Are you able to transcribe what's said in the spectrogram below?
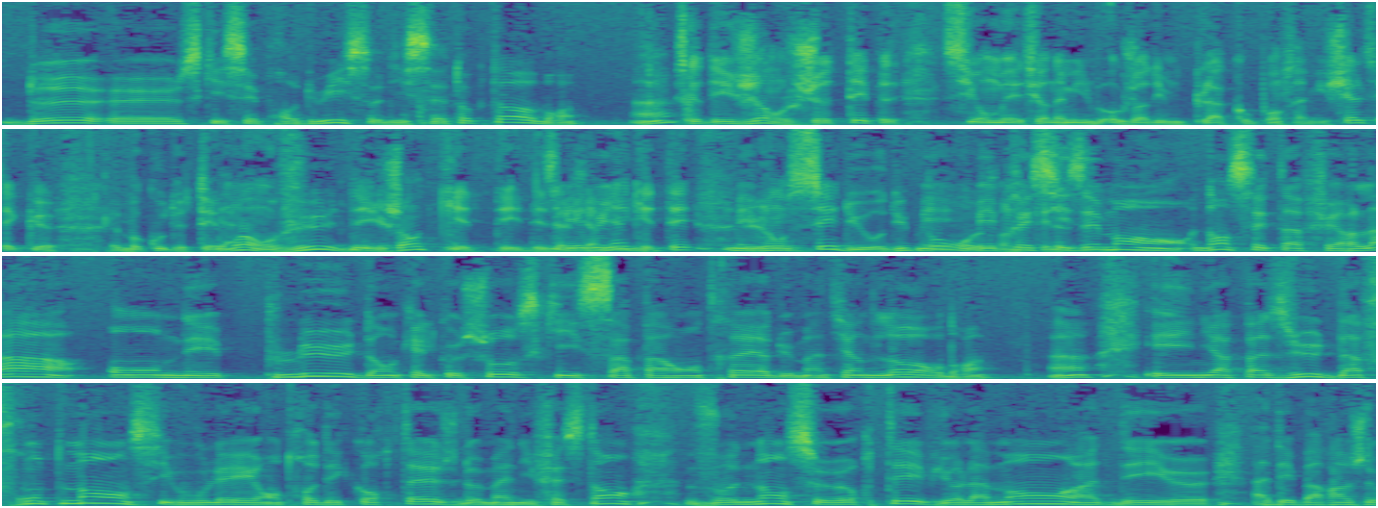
de euh, ce qui s'est produit ce 17 octobre. Hein Parce que des gens jetés, si on, met, si on a mis aujourd'hui une plaque au pont Saint-Michel, c'est que beaucoup de témoins ont vu des gens qui étaient, des Mais Algériens oui, qui étaient mais lancés du haut du Mais, pont. mais Kennedy. précisément, dans cette affaire-là, on n'est plus dans quelque chose qui s'apparenterait à du maintien de l'ordre. Hein. et il n'y a pas eu d'affrontement, si vous voulez, entre des cortèges de manifestants venant se heurter violemment à des, euh, à des barrages de,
